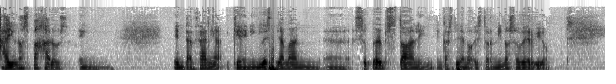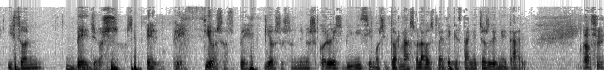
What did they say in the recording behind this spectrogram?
hay unos pájaros en, en Tanzania que en inglés se llaman uh, superb starling, en castellano estornino soberbio. Y son bellos, eh, preciosos, preciosos. Son de unos colores vivísimos y tornasolados. Parece que están hechos de metal. Ah, sí.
